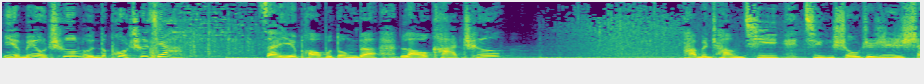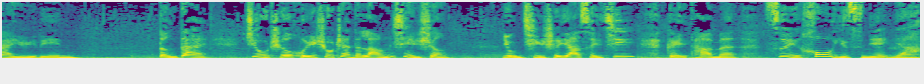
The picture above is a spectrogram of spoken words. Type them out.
也没有车轮的破车架，再也跑不动的老卡车。他们长期经受着日晒雨淋，等待旧车回收站的狼先生用汽车压碎机给他们最后一次碾压。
